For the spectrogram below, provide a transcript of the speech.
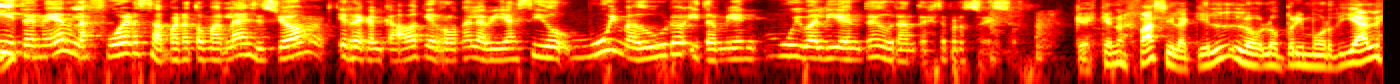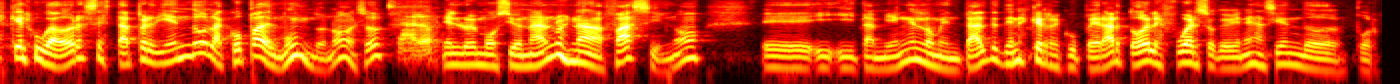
y tener la fuerza para tomar la decisión. Y recalcaba que Ronald había sido muy maduro y también muy valiente durante este proceso. Que es que no es fácil, aquí lo, lo primordial es que el jugador se está perdiendo la Copa del Mundo, ¿no? Eso claro. en lo emocional no es nada fácil, ¿no? Eh, y, y, también en lo mental te tienes que recuperar todo el esfuerzo que vienes haciendo por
